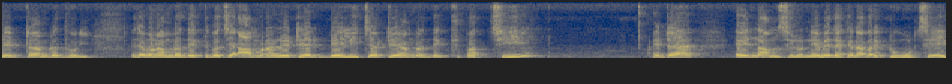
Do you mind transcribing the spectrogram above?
নেটটা আমরা ধরি। যেমন আমরা দেখতে পাচ্ছি, আমরা নেটের ডেইলি চার্টে আমরা দেখতে পাচ্ছি, এটা এই নাম ছিল। নেমে দেখেন, আবার একটু উঠছে। এই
